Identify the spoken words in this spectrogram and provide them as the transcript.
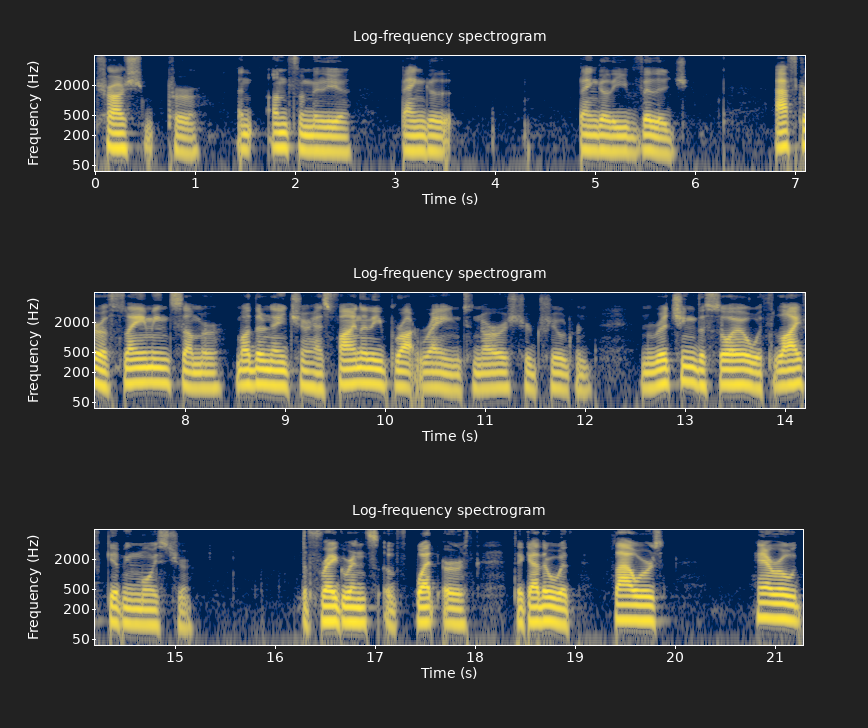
Trashpur, an unfamiliar Bengal, Bengali village. After a flaming summer, Mother Nature has finally brought rain to nourish her children, enriching the soil with life giving moisture. The fragrance of wet earth, together with flowers, herald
